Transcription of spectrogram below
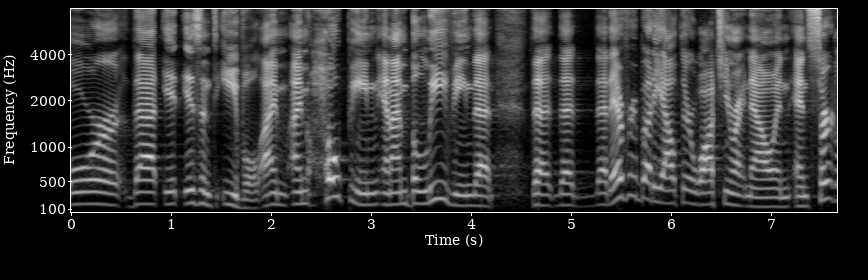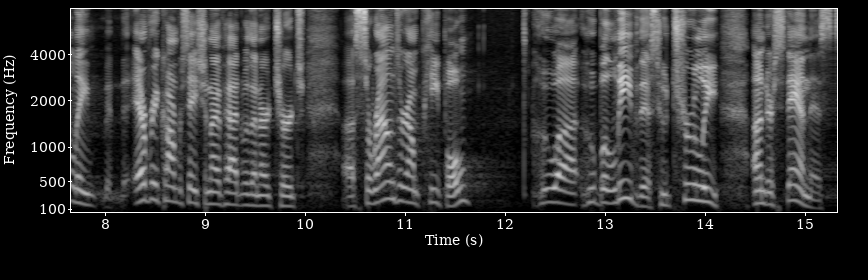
or that it isn't evil. I'm, I'm hoping and I'm believing that, that, that, that everybody out there watching right now, and, and certainly every conversation I've had within our church, uh, surrounds around people who, uh, who believe this, who truly understand this.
